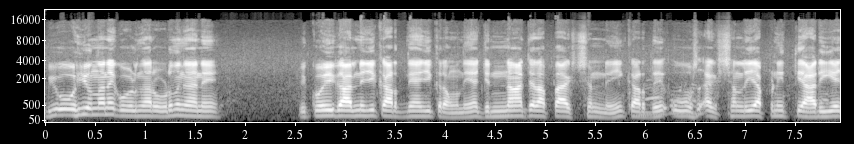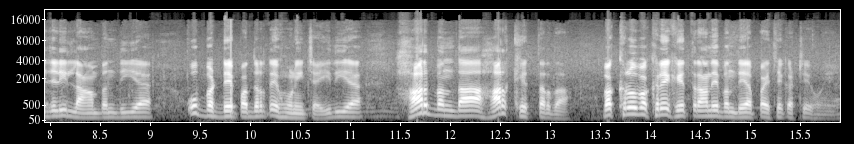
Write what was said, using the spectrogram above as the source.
ਵੀ ਉਹੀ ਉਹਨਾਂ ਨੇ ਗੋਲੀਆਂ ਰੋੜਨੀਆਂ ਨੇ ਵੀ ਕੋਈ ਗੱਲ ਨਹੀਂ ਜੀ ਕਰਦੇ ਆ ਜੀ, ਕਰਾਉਂਦੇ ਆ। ਜਿੰਨਾ ਚਿਰ ਆਪਾਂ ਐਕਸ਼ਨ ਨਹੀਂ ਕਰਦੇ, ਉਸ ਐਕਸ਼ਨ ਲਈ ਆਪਣੀ ਤਿਆਰੀ ਹੈ ਜਿਹੜੀ ਲਾਮਬੰਦੀ ਹੈ, ਉਹ ਵੱਡੇ ਪੱਧਰ ਤੇ ਹੋਣੀ ਚਾਹੀਦੀ ਹੈ। ਹਰ ਬੰਦਾ, ਹਰ ਖੇਤਰ ਦਾ ਵੱਖਰੋ ਵੱਖਰੇ ਖੇਤਰਾਂ ਦੇ ਬੰਦੇ ਆਪਾਂ ਇੱਥੇ ਇਕੱਠੇ ਹੋਏ ਆ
